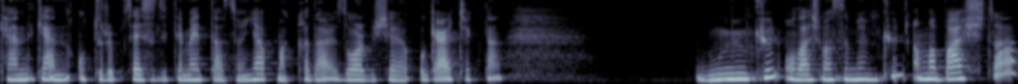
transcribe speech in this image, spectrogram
kendi kendine oturup sessizlikle meditasyon yapmak kadar zor bir şey yok. O gerçekten mümkün, ulaşması mümkün ama başta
